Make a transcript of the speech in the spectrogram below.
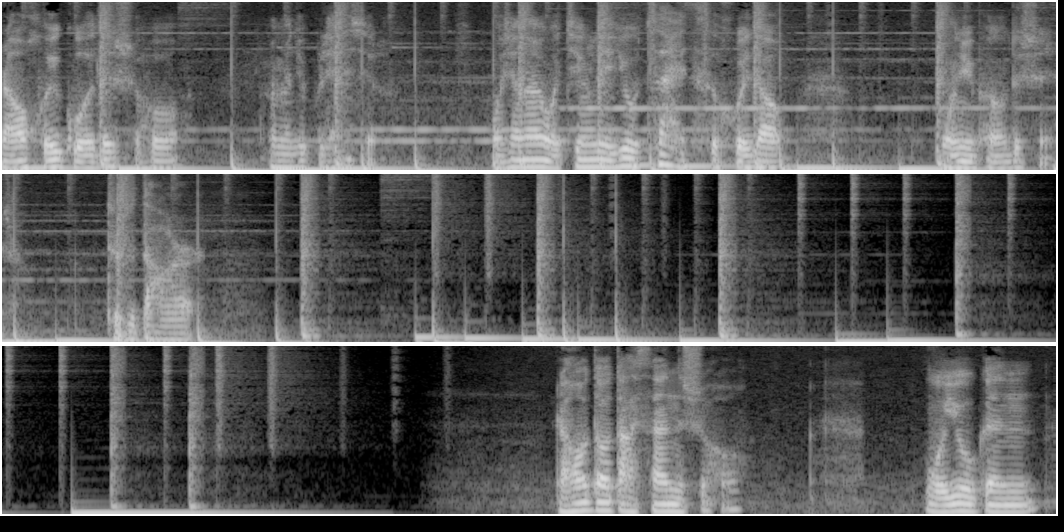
然后回国的时候，慢慢就不联系了。我相当于我经历又再次回到我女朋友的身上。这是大二，然后到大三的时候，我又跟。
